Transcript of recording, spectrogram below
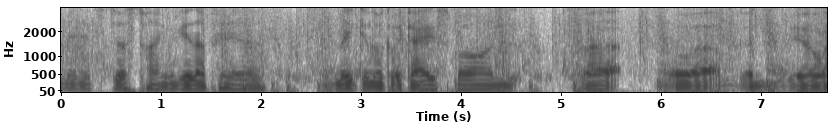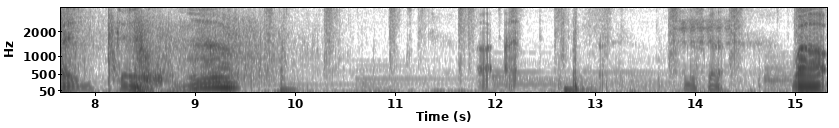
minutes just trying to get up here and make it look like I spawned, but oh, uh, I'm gonna be real, I didn't. I, I just got. Wow,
